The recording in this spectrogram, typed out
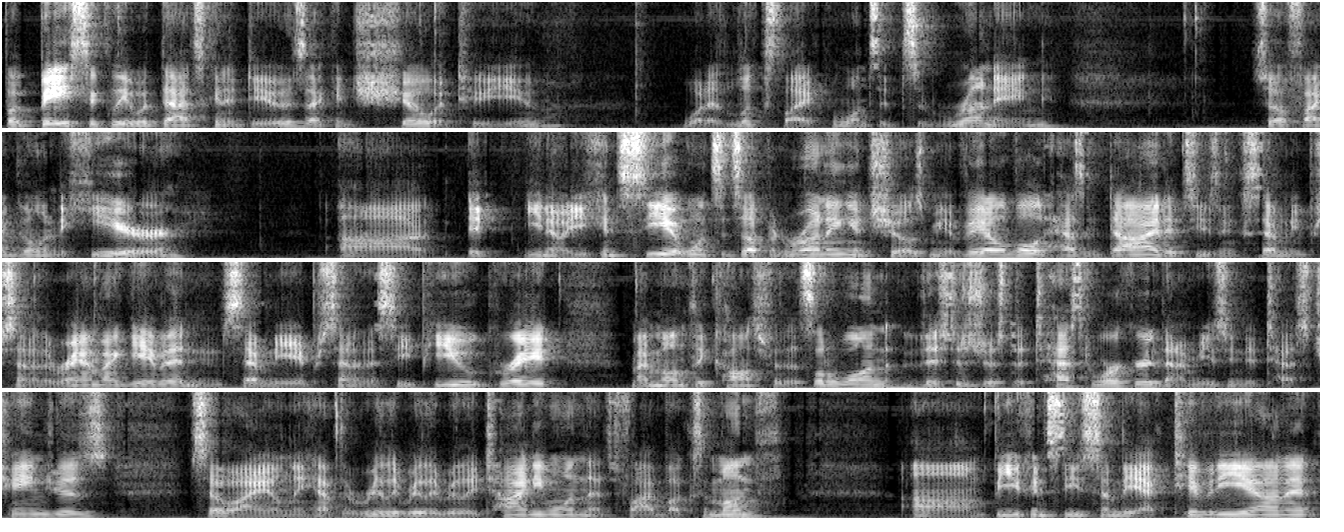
but basically what that's going to do is I can show it to you, what it looks like once it's running. So if I go into here, uh, it you know you can see it once it's up and running. It shows me available. It hasn't died. It's using 70% of the RAM I gave it and 78% of the CPU. Great. My monthly cost for this little one. This is just a test worker that I'm using to test changes. So I only have the really really really tiny one. That's five bucks a month. Um, but you can see some of the activity on it,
